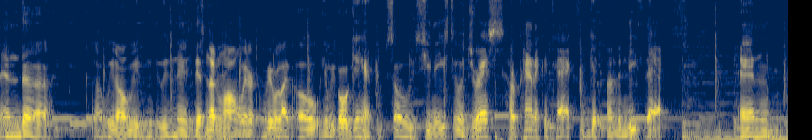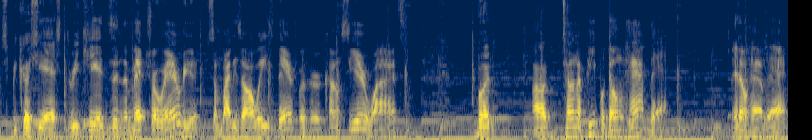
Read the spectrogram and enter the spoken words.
and uh, uh, we don't. We, there's nothing wrong with her. we were like, "Oh, here we go again." So she needs to address her panic attacks and get underneath that. And because she has three kids in the metro area, somebody's always there for her, concierge wise. But a ton of people don't have that. They don't have that.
